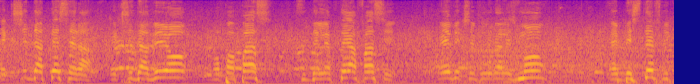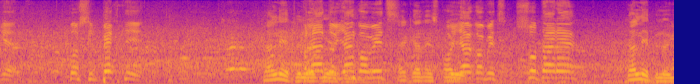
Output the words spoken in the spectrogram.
64-62. Ο Παπάς στην τελευταία φάση έδειξε πλουραλισμό, εμπιστεύτηκε τον συμπέκτη Καλή επιλογή. Βλάντο έκανε. Γιάνκοβιτς. Έκανες Ο σπίτι. Γιάνκοβιτς σούταρε, Καλή επιλογή.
